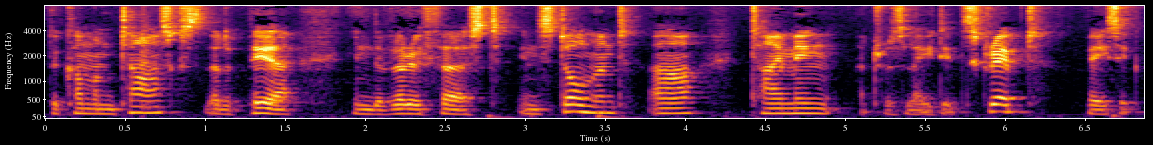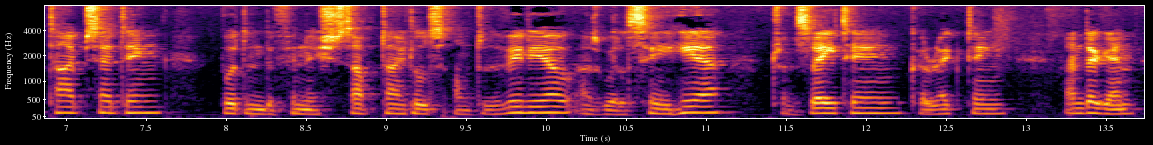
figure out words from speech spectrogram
the common tasks that appear in the very first installment are timing a translated script, basic typesetting, putting the finished subtitles onto the video, as we'll see here, translating, correcting, and again,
